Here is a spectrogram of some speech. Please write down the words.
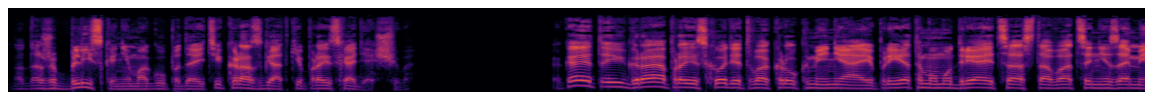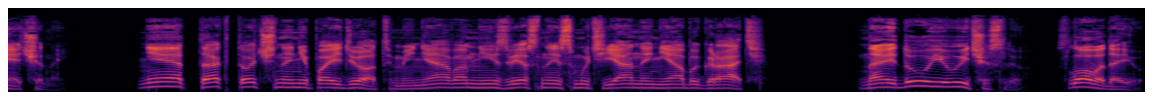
но даже близко не могу подойти к разгадке происходящего. Какая-то игра происходит вокруг меня и при этом умудряется оставаться незамеченной. Нет, так точно не пойдет. Меня вам неизвестные смутьяны не обыграть. Найду и вычислю. Слово даю.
